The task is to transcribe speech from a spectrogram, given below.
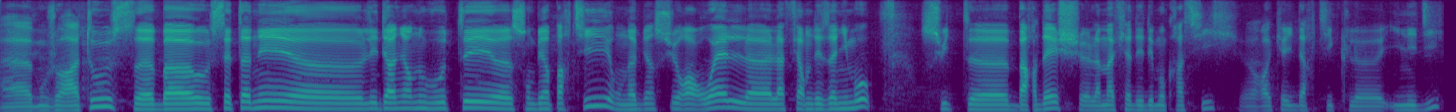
Euh, bonjour à tous. Euh, bah, euh, cette année, euh, les dernières nouveautés euh, sont bien parties. On a bien sûr Orwell, euh, La ferme des animaux. Ensuite, euh, Bardèche, La mafia des démocraties, euh, recueil d'articles euh, inédits.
